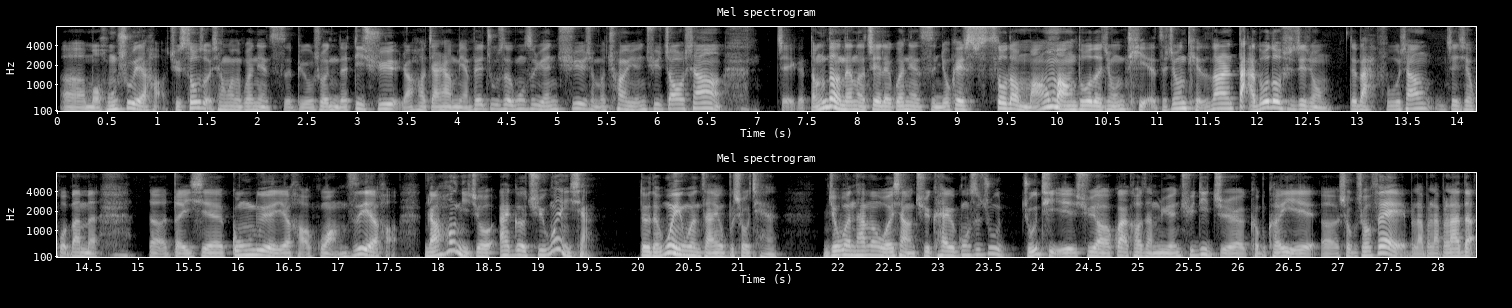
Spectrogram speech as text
呃，某红书也好，去搜索相关的关键词，比如说你的地区，然后加上免费注册公司园区，什么创业园区招商。这个等等等等这类关键词，你就可以搜到茫茫多的这种帖子。这种帖子当然大多都是这种，对吧？服务商这些伙伴们的的一些攻略也好，广子也好，然后你就挨个去问一下，对不对？问一问咱又不收钱，你就问他们，我想去开个公司主主体，需要挂靠咱们园区地址，可不可以？呃，收不收费？巴拉巴拉巴拉的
